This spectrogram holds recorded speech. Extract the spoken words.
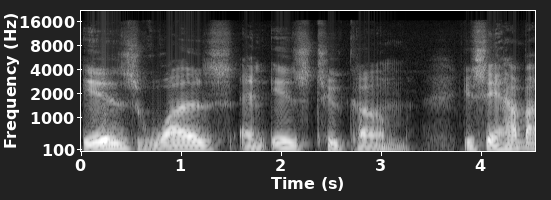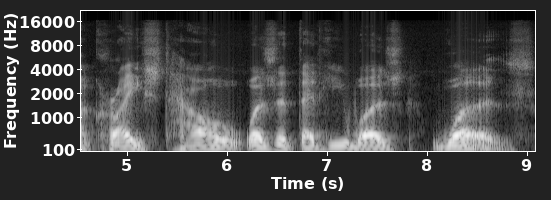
Is, was, and is to come. You say, how about Christ? How was it that he was, was?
